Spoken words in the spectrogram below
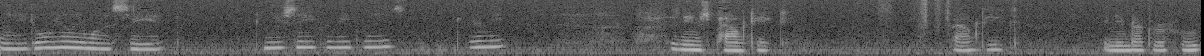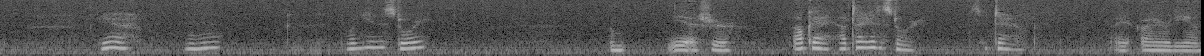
I don't really want to say it. Can you say it for me, please? Jeremy? His name's Pound Cake. Pound Cake? Named after a food? Yeah. Mm-hmm. Do you want to hear the story? Um, yeah, sure. Okay, I'll tell you the story. Sit down. I, I already am.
